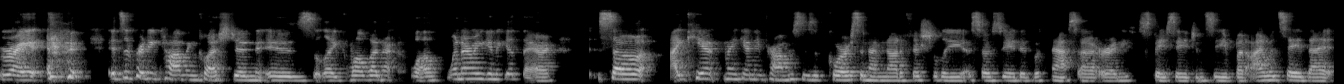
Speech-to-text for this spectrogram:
Right. it's a pretty common question is like, well, when are, well, when are we going to get there? So I can't make any promises, of course, and I'm not officially associated with NASA or any space agency, but I would say that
